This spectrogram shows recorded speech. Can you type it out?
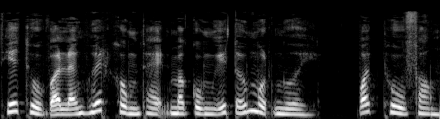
thiết thủ và lãnh huyết không thẹn mà cùng nghĩ tới một người, quách thu phong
